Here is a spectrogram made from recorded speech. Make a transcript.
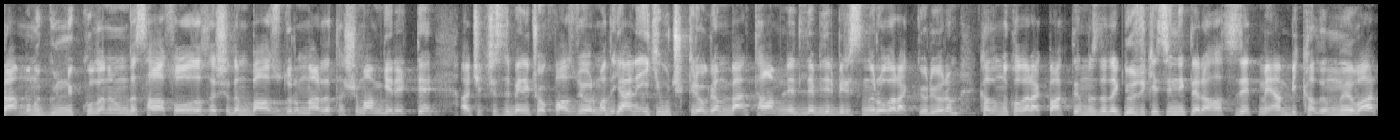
ben bunu günlük kullanımımda sağa sola da taşıdım. Bazı durumlarda taşımam gerekti. Açıkçası beni çok fazla yormadı. Yani 2,5 kilogram ben tahammül edilebilir bir sınır olarak görüyorum. Kalınlık olarak baktığımızda da gözü kesinlikle rahatsız etmeyen bir kalınlığı var.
